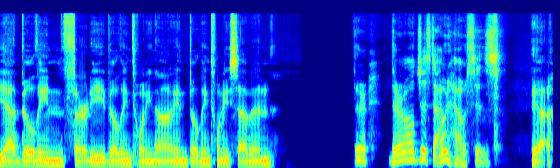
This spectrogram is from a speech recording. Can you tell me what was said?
Yeah, building 30, building 29, building 27. They're they're all just outhouses. Yeah.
